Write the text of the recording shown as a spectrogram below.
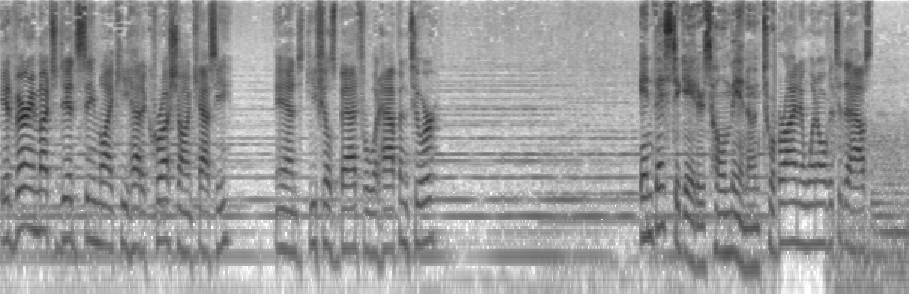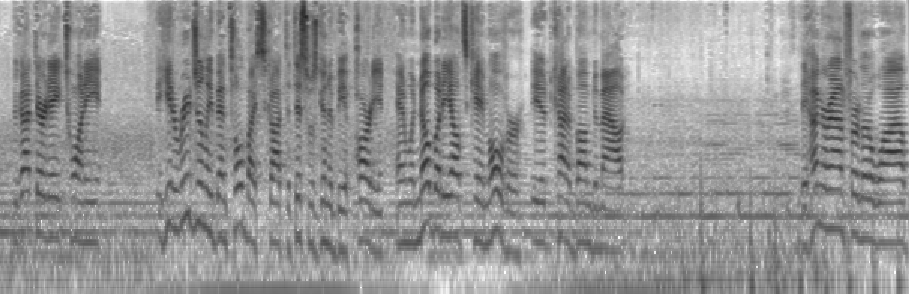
It very much did seem like he had a crush on Cassie, and he feels bad for what happened to her. Investigators home in on Torey. Brian and went over to the house. We got there at 8.20. He'd originally been told by Scott that this was going to be a party, and when nobody else came over, it kind of bummed him out. They hung around for a little while.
